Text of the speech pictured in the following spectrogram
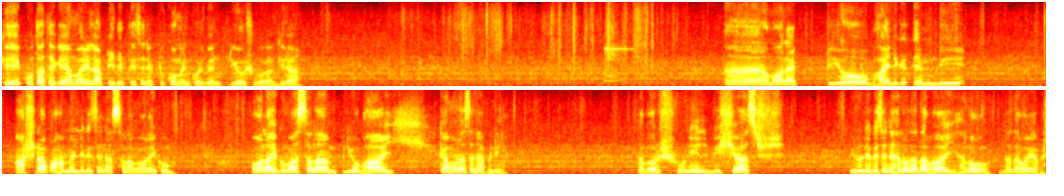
কে কোথা থেকে আমার এই লাভটি দেখতেছেন একটু কমেন্ট করবেন, প্রিয় শুভাকাঙ্ক্ষীরা। আমার এক প্রিয় ভাই লিখে এমডি আশরাফ আহমেদ লিখেছেন, আসসালামু আলাইকুম। ওয়ালাইকুম আসসালাম, প্রিয় ভাই, কেমন আছেন আপনি? তারপর সুনীল বিশ্বাস, প্রিয় লিখেছেন, হ্যালো দাদা ভাই, হ্যালো দাদা ভাই, আপনি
